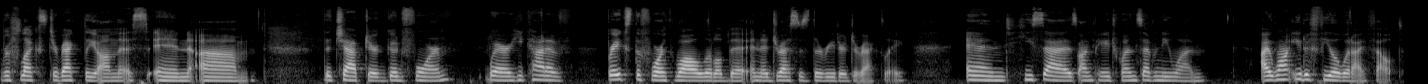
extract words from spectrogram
reflects directly on this in um, the chapter Good Form, where he kind of breaks the fourth wall a little bit and addresses the reader directly. And he says on page 171 I want you to feel what I felt.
